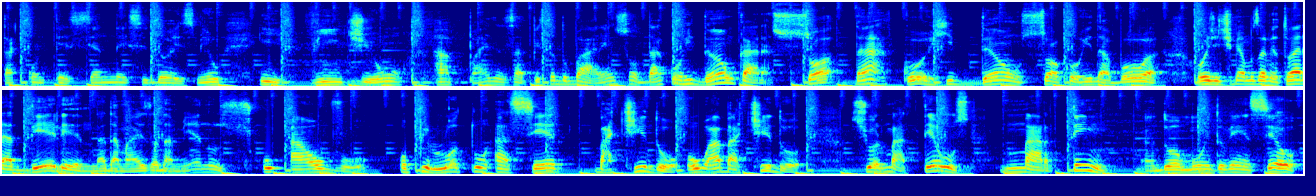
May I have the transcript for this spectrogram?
tá acontecendo nesse 2021? Rapaz, essa pista do Bahrein só dá corridão, cara. Só dá corridão, só corrida boa. Hoje tivemos a vitória dele, nada mais, nada menos, o alvo, o piloto a ser batido ou abatido. O senhor Matheus Martin andou muito, venceu.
